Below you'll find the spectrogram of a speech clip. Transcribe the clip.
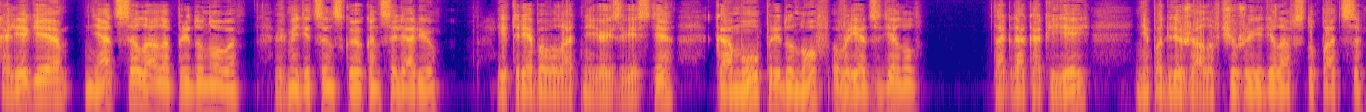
Коллегия не отсылала Придунова в медицинскую канцелярию и требовала от нее известия, кому Придунов вред сделал, тогда как ей не подлежало в чужие дела вступаться,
